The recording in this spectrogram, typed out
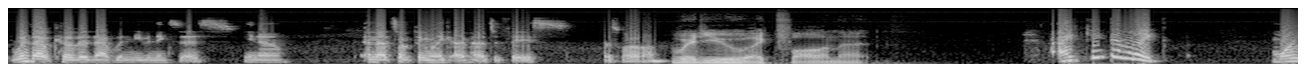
without covid that wouldn't even exist you know and that's something like i've had to face as well where do you like fall on that i think i'm like more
